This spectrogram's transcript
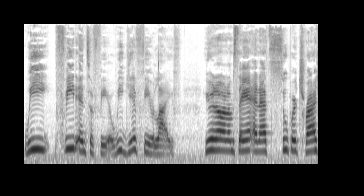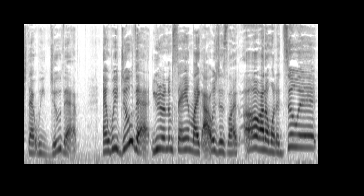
We feed into fear, we give fear life. You know what I'm saying? And that's super trash that we do that. And we do that. You know what I'm saying? Like I was just like, oh, I don't want to do it.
